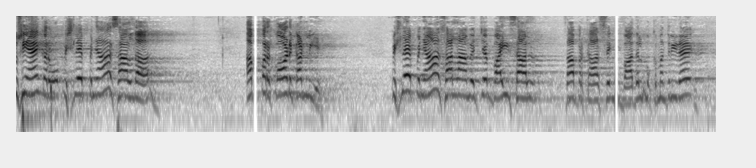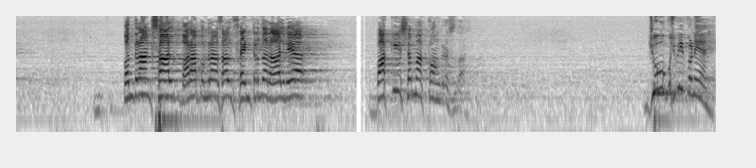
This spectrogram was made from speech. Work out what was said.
ਤੁਸੀਂ ਐਂ ਕਰੋ ਪਿਛਲੇ 50 ਸਾਲ ਦਾ ਆਪਾਂ ਰਿਕਾਰਡ ਕੱਢ ਲਈਏ ਪਿਛਲੇ 50 ਸਾਲਾਂ ਵਿੱਚ 22 ਸਾਲ ਦਾ ਪ੍ਰਕਾਸ਼ ਸਿੰਘ ਬਾਦਲ ਮੁੱਖ ਮੰਤਰੀ ਰਹੇ 15 ਕੁ ਸਾਲ 12 15 ਸਾਲ ਸੈਂਟਰ ਦਾ ਰਾਜ ਰਿਹਾ ਬਾਕੀ ਸਮਾਂ ਕਾਂਗਰਸ ਦਾ ਜੋ ਕੁਝ ਵੀ ਬਣਿਆ ਹੈ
